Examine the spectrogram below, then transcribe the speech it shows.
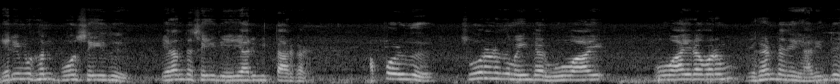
எரிமுகன் போர் செய்து இறந்த செய்தியை அறிவித்தார்கள். அப்பொழுது சூரனது மைந்தர் மூவாய் மூவாயிரவரும் நிகழ்ந்ததை அறிந்து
